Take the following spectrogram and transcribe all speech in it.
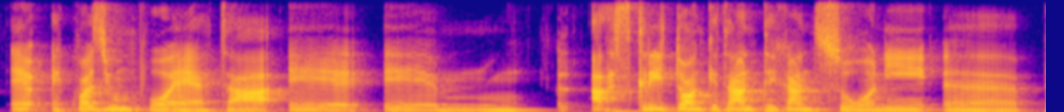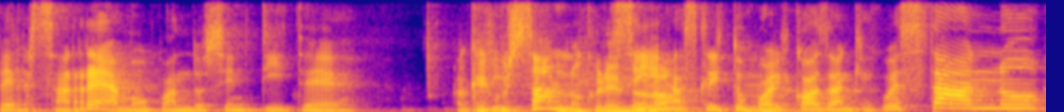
è, è quasi un poeta e, e um, ha scritto anche tante canzoni eh, per Sanremo, quando sentite... Anche quest'anno, credo, sì, no? ha scritto mm. qualcosa anche quest'anno.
